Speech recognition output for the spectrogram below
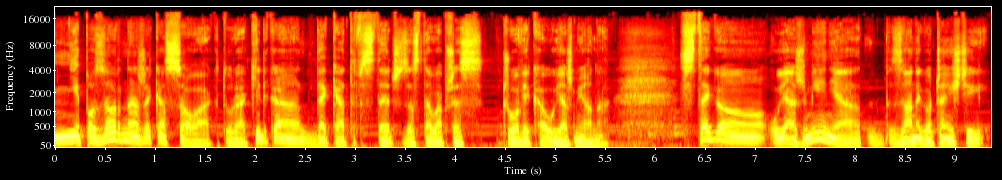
niepozorna rzeka Soła, która kilka dekad wstecz została przez człowieka ujarzmiona. Z tego ujarzmienia, zwanego częściej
